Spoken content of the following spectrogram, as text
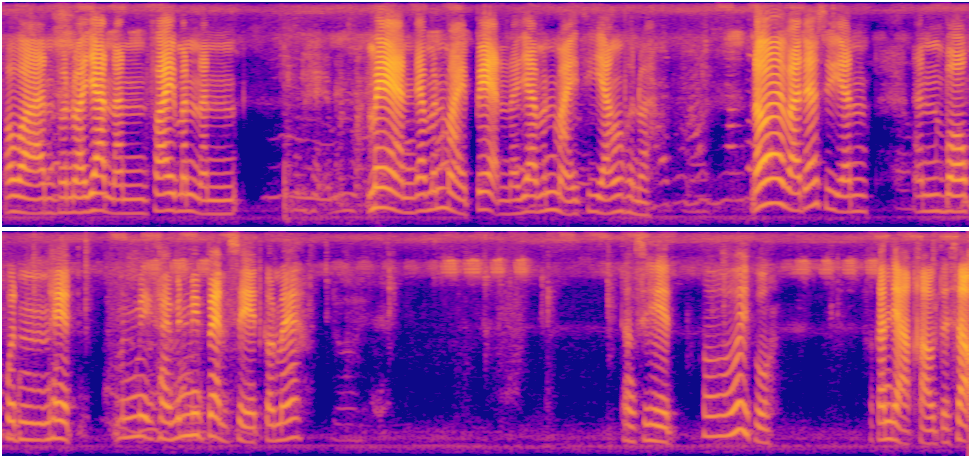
เพราะว่าอันเพิ่นว่าย่านอันไฟมันอันมันแหมันใหม่แม่นยามันใหม่แป้นแล้วยามันใหม่เทียงเพิ่นว่าเลยว่าเดี๋ยวสิอันอันบอกเพิ่นเฮ็ดมันมีใครมันมีแป้นเศษก่อนไหมทางสิเฮ็ดโอ้ยผู้พา กันอยากเข้าแต่เช้า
